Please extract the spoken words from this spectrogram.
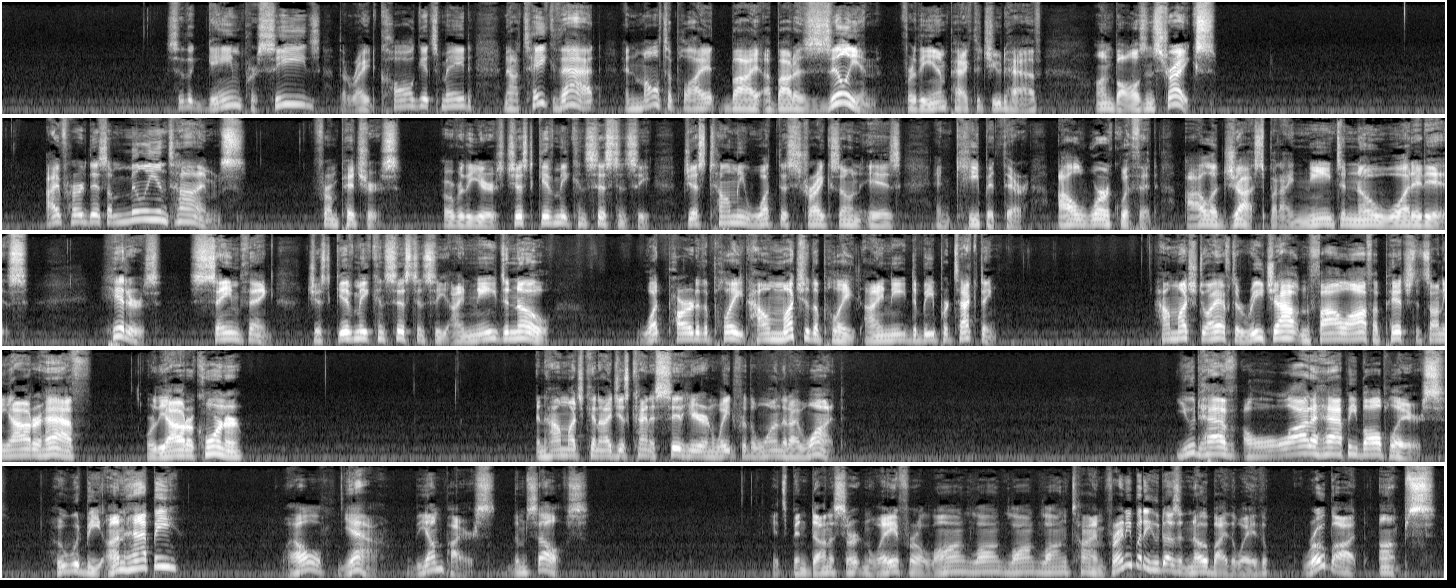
So the game proceeds, the right call gets made. Now take that and multiply it by about a zillion for the impact that you'd have on balls and strikes. I've heard this a million times from pitchers over the years. Just give me consistency. Just tell me what the strike zone is and keep it there. I'll work with it. I'll adjust, but I need to know what it is. Hitters, same thing. Just give me consistency. I need to know what part of the plate, how much of the plate I need to be protecting. How much do I have to reach out and foul off a pitch that's on the outer half or the outer corner and how much can I just kind of sit here and wait for the one that I want? You'd have a lot of happy ball players. Who would be unhappy? Well, yeah, the umpires themselves. It's been done a certain way for a long, long, long, long time. For anybody who doesn't know, by the way, the robot umps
